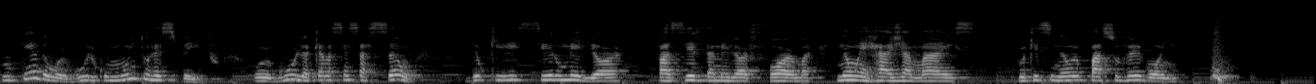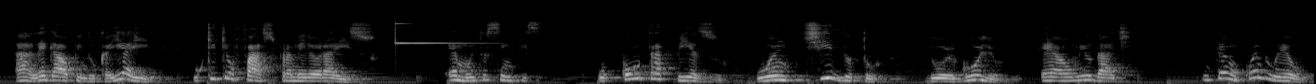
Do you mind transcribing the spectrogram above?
Entenda o orgulho com muito respeito. orgulho é aquela sensação de eu querer ser o melhor, fazer da melhor forma, não errar jamais, porque senão eu passo vergonha. Ah, legal, Pinduca. E aí? O que, que eu faço para melhorar isso? É muito simples. O contrapeso, o antídoto do orgulho é a humildade. Então, quando eu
